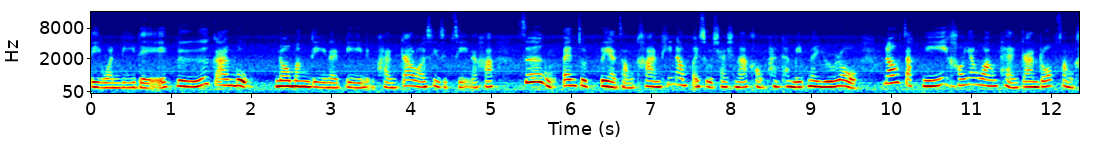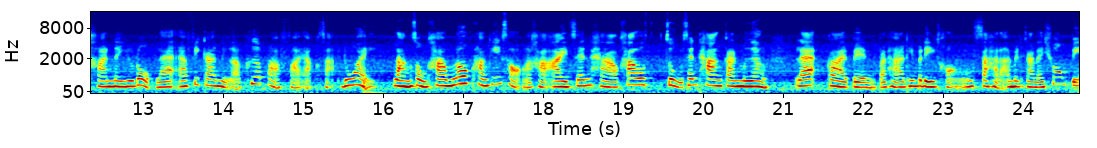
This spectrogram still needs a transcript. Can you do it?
ตีวันดีเดย์หรือการบุกนอร์มังดีในปี 1944 นะคะ ซึ่งเป็นจุดเปลี่ยนสำคัญที่นำไปสู่ชัยชนะของพันธมิตรในยุโรป นอกจากนี้เขายังวางแผนการรบสำคัญในยุโรป และแอฟริกาเหนือเพื่อปราบฝ่ายอักษะด้วย หลังสงครามโลกครั้งที่2นะคะไอเซนฮาวเข้าสู่เส้นทางการเมือง และกลายเป็นประธานาธิบดีของสหรัฐอเมริกาในช่วงปี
